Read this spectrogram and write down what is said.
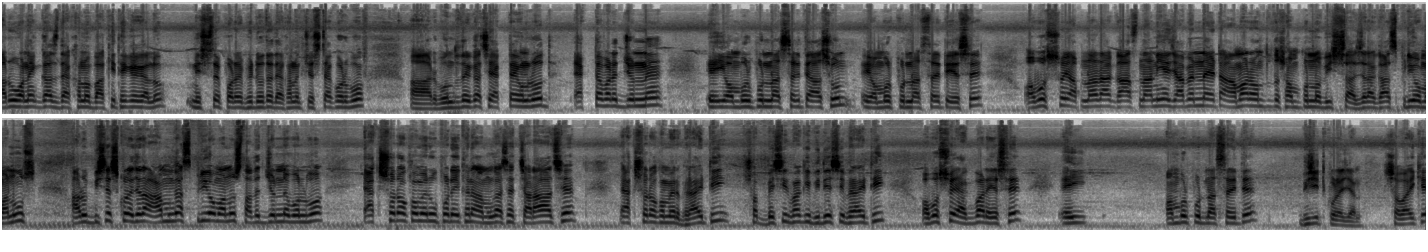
আরও অনেক গাছ দেখানো বাকি থেকে গেল। নিশ্চয়ই পরের ভিডিওতে দেখানোর চেষ্টা করব। আর বন্ধুদের কাছে একটাই অনুরোধ একটা বারের জন্য এই অম্বরপুর নার্সারিতে আসুন, এই অম্বরপুর নার্সারিতে এসে অবশ্যই আপনারা গাছ না নিয়ে যাবেন না, এটা আমার অন্তত সম্পূর্ণ বিশ্বাস। যারা গাছ প্রিয় মানুষ, আরও বিশেষ করে যারা আম গাছ প্রিয় মানুষ, তাদের জন্য বলব, একশো রকমের উপরে এখানে আম গাছের চারা আছে, একশো রকমের ভ্যারাইটি, সব বেশিরভাগই বিদেশি ভ্যারাইটি। অবশ্যই একবার এসে এই অম্বরপুর নার্সারিতে ভিজিট করে যান। সবাইকে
